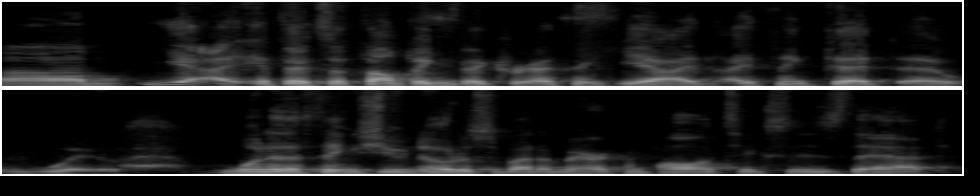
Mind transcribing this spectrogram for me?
Um, yeah, if it's a thumping victory, I think, yeah, I, I think that uh, w- one of the things you notice about American politics is that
